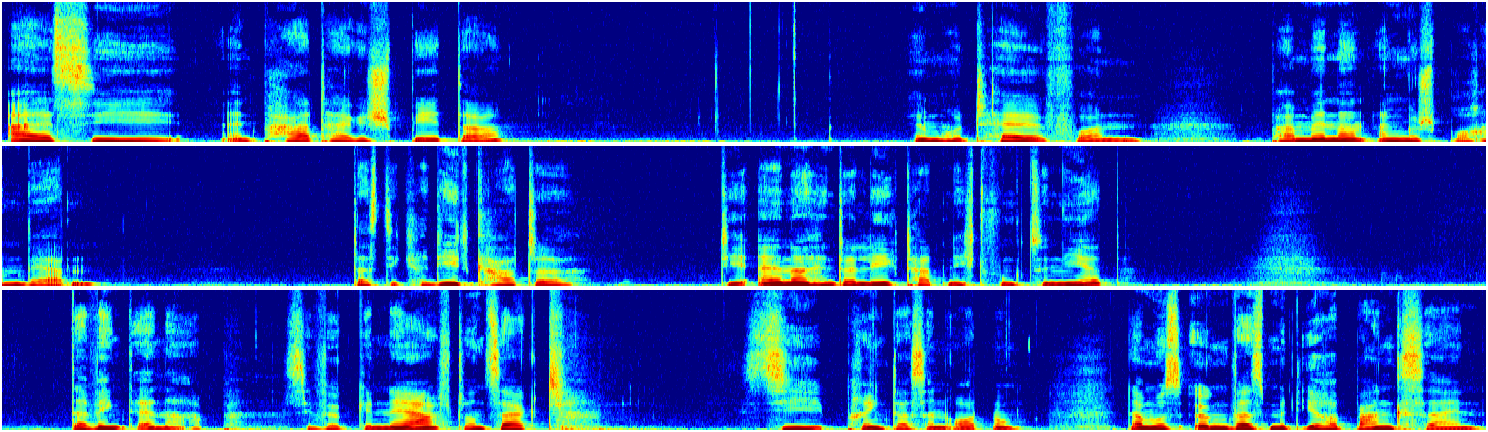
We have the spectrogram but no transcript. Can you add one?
Als sie ein paar Tage später im Hotel von ein paar Männern angesprochen werden, dass die Kreditkarte, die Anna hinterlegt hat, nicht funktioniert, da winkt Anna ab. Sie wirkt genervt und sagt, sie bringt das in Ordnung. Da muss irgendwas mit ihrer Bank sein,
